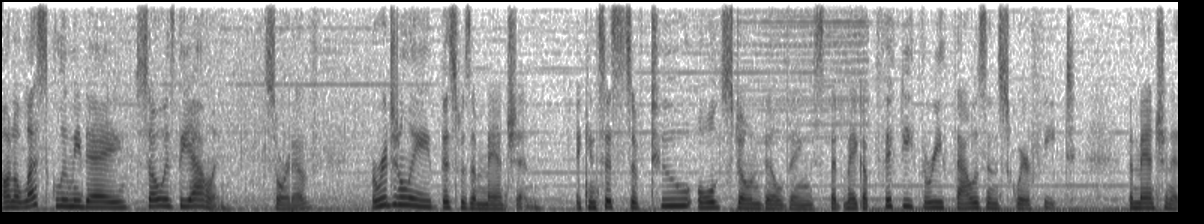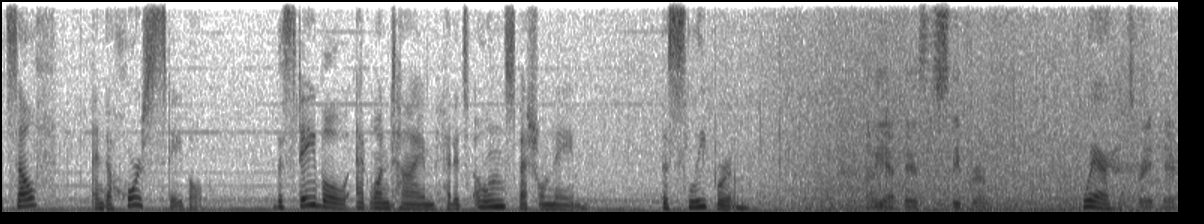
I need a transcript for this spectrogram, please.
On a less gloomy day, so is the Allan, sort of. Originally, this was a mansion. It consists of two old stone buildings that make up 53,000 square feet the mansion itself and a horse stable. The stable at one time had its own special name the sleep room. Oh yeah, there's the sleep room. Where? It's right there.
